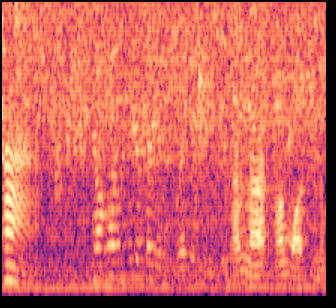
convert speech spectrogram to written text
Ah. Don't let him pick up any of his Lego pieces. I'm not. I'm watching them.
